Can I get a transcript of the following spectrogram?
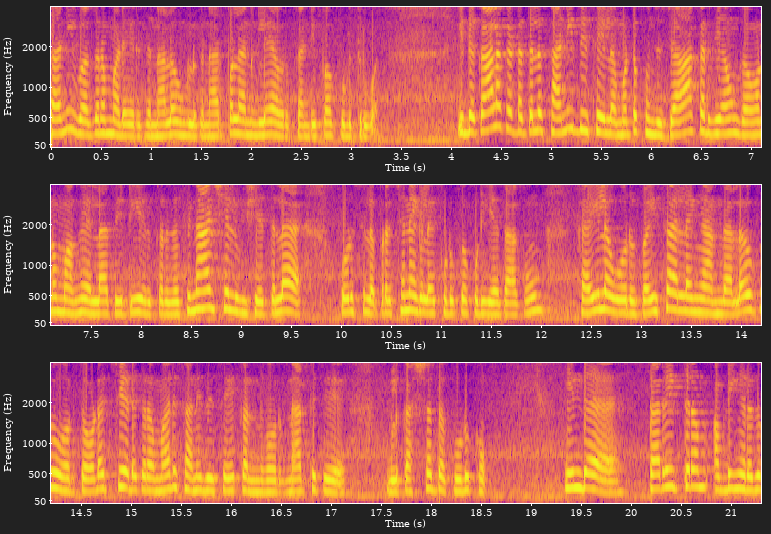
சனி வக்கரம் அடைகிறதுனால உங்களுக்கு நற்பலன்களே அவர் கண்டிப்பாக கொடுத்துருவார். இந்த காலகட்டத்தில் சனி திசையில் மட்டும் கொஞ்சம் ஜாக்கிரதையாகவும் கவனமாக எல்லாத்துக்கிட்டையும் இருக்கிறது. ஃபினான்ஷியல் விஷயத்தில் ஒரு சில பிரச்சனைகளை கொடுக்கக்கூடியதாகவும் கையில் ஒரு பைசா இல்லைங்க அந்த அளவுக்கு ஒரு தொடச்சி எடுக்கிற மாதிரி சனி திசையை கண் ஒரு நேரத்துக்கு உங்களுக்கு கஷ்டத்தை கொடுக்கும். இந்த தரித்திரம் அப்படிங்கிறது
